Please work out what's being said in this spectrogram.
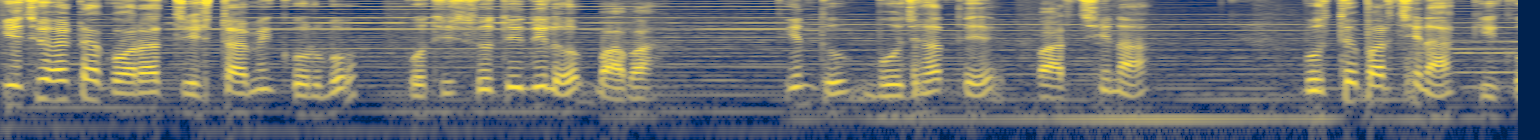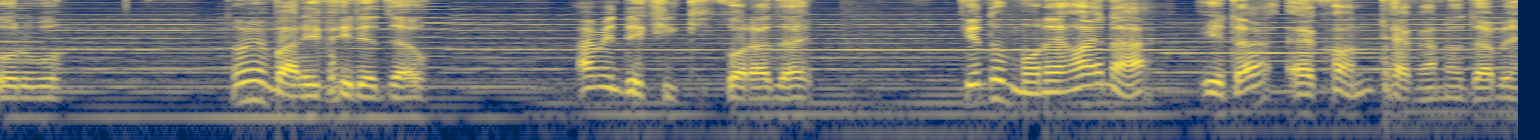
কিছু একটা করার চেষ্টা আমি করব, প্রতিশ্রুতি দিল বাবা। কিন্তু বোঝাতে পারছি না, বুঝতে পারছি না কি করব। তুমি বাড়ি ফিরে যাও, আমি দেখি কি করা যায়। কিন্তু মনে হয় না এটা এখন ঠেকানো যাবে।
